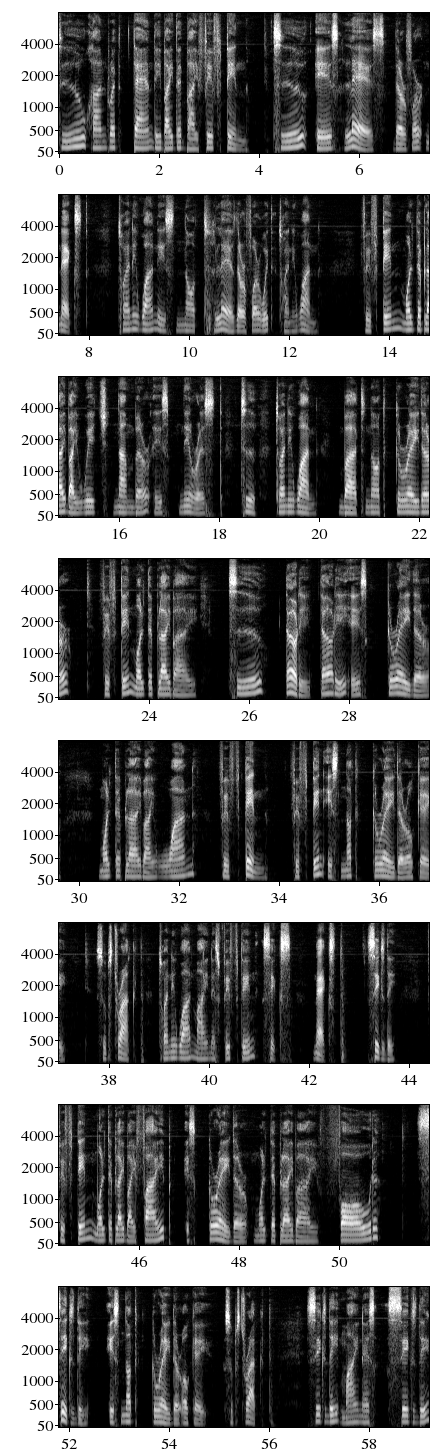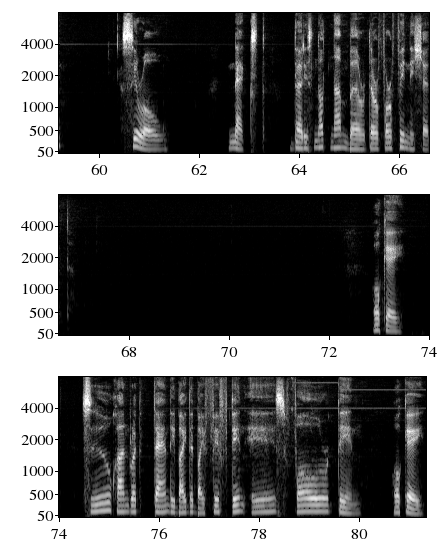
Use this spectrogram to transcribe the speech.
210 divided by 15. 2 is less, therefore next. 21 is not less, therefore with 21. 15 multiplied by which number is nearest to 21 but not greater 15 multiplied by 2 30 30 is greater multiply by 1 15 15 is not greater okay. Subtract 21 minus 15 6 next 60 15 multiplied by 5 is greater. Multiply by 4 60 is not greater okay. Subtract 60 minus 60 0 next that is not number therefore finish it. Okay. 210 divided by 15 is 14 okay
